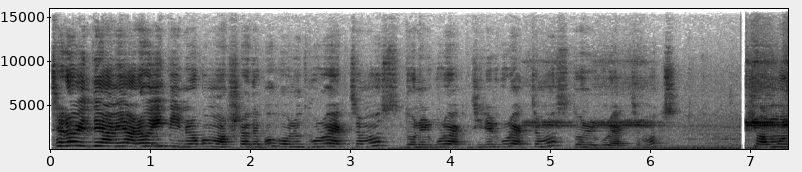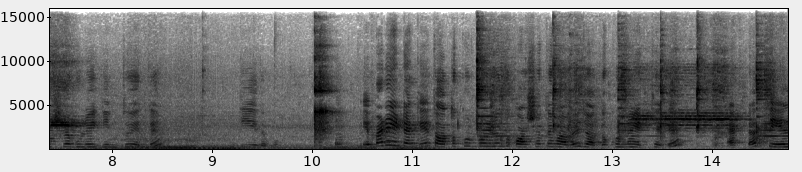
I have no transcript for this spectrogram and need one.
এছাড়াও এতে আমি আরও এই তিন রকম মশলা দেবো। হলুদ গুঁড়ো এক চামচ, ধনের গুঁড়ো এক, জিরের গুঁড়ো এক চামচ, ধনের গুঁড়ো এক চামচ। সব মশলাগুলোই কিন্তু এতে দিয়ে দেবো। এবারে এটাকে ততক্ষণ পর্যন্ত কষাতে হবে, যতক্ষণ না এর থেকে একটা তেল,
